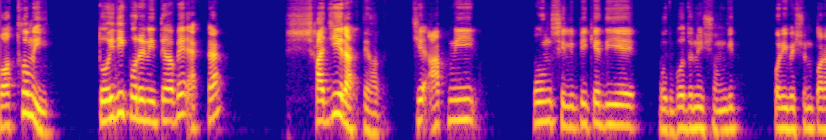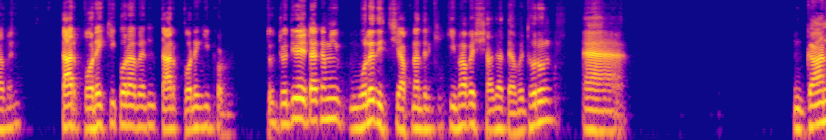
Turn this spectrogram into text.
প্রথমেই তৈরি করে নিতে হবে, একটা সাজিয়ে রাখতে হবে যে আপনি কোন শিল্পীকে দিয়ে উদ্বোধনী সংগীত পরিবেশন করাবেন, তারপরে কি করাবেন, তারপরে কি করবেন। তো যদিও এটাকে আমি বলে দিচ্ছি আপনাদেরকে কীভাবে সাজাতে হবে। ধরুন গান,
